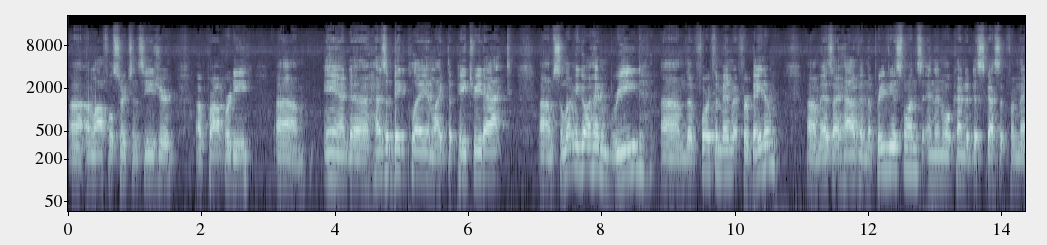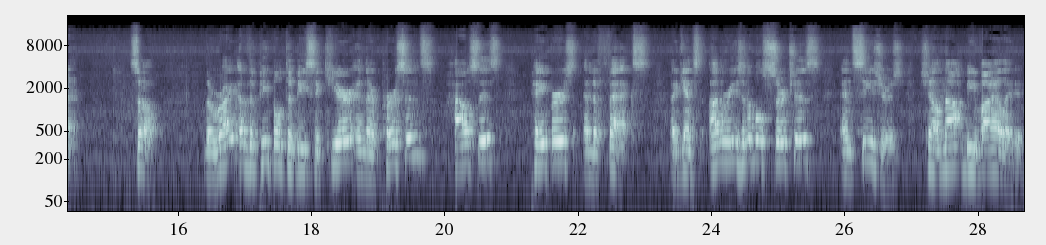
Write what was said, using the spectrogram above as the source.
uh, unlawful search and seizure of property, um, and uh, has a big play in like the Patriot Act. Um, so let me go ahead and read um, the Fourth Amendment verbatim um, as I have in the previous ones, and then we'll kind of discuss it from there. So, the right of the people to be secure in their persons, houses, papers, and effects against unreasonable searches and seizures shall not be violated,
